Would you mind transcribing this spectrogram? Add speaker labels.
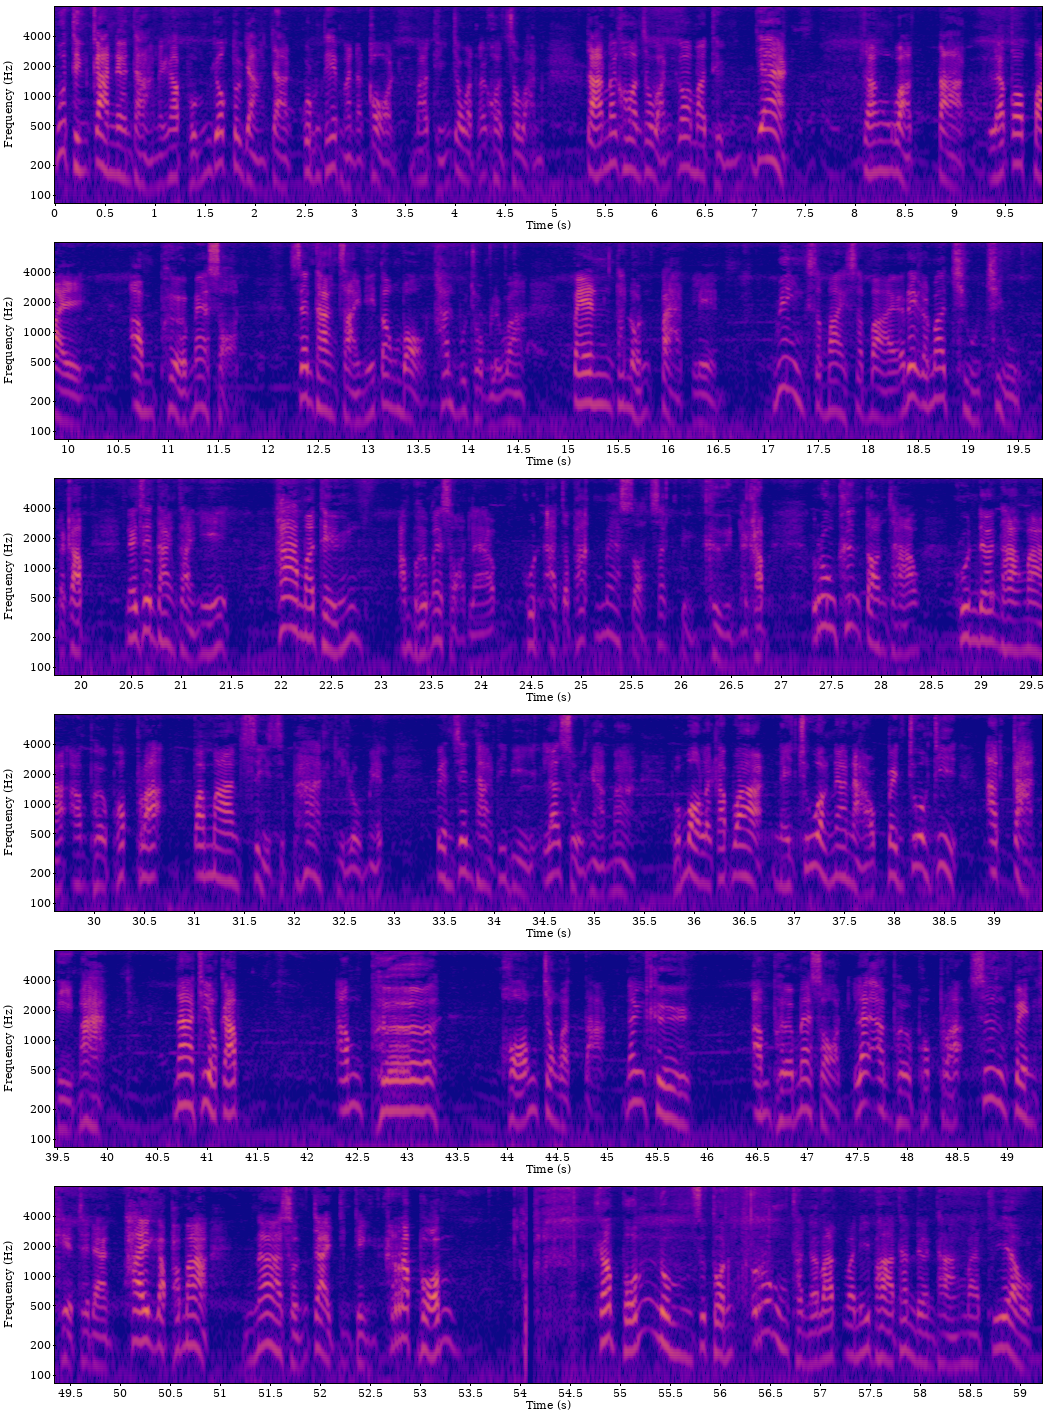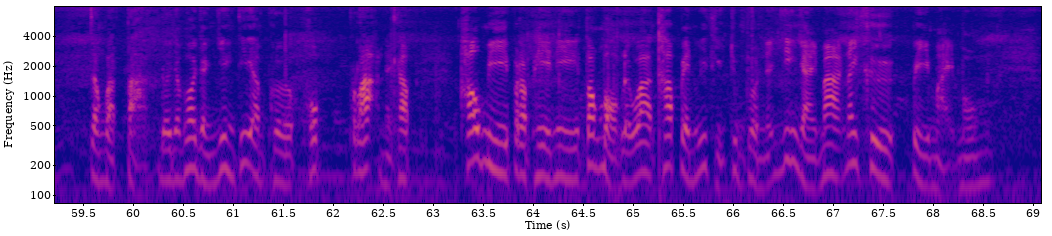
Speaker 1: พูดถึงการเดินทางนะครับ ผมยกตัวอย่างจากกรุงเทพมหานคร มาถึงจังหวัดนครสวรรค์ จากนครสวรรค์ก็มาถึงแยกจังหวัดตากแล้วก็ไปอำเภอแม่สอด เส้นทางสายนี้ต้องบอกท่านผู้ชมเลยว่า เป็นถนน 8 เลน วิ่งสบายๆเรียกกันว่าชิวๆนะครับ ในเส้นทางสายนี้ ถ้ามาถึงอำเภอแม่สอดแล้ว คุณอาจจะพักแม่สอดสักหนึ่งคืนนะครับ รุ่งขึ้นตอนเช้า คุณเดินทางมาอำเภอพบพระประมาณ 45 กิโลเมตร เป็นเส้นทางที่ดีและสวยงามมาก ผมบอกเลยครับว่าในช่วงหน้าหนาวเป็นช่วงที่อากาศดีมาก น่าเที่ยวครับอำเภอของจังหวัดตาก นั่นคืออำเภอแม่สอดและอำเภอพบพระ ซึ่งเป็นเขตชายแดนไทยกับพม่าน่าสนใจจริง ๆ ครับผม ครับผมหนุ่มสุทนรุ่งธัญรัตน์วันนี้พาท่านเดินทางมาเที่ยวจังหวัดตาก โดยเฉพาะอย่างยิ่งที่อำเภอพบพระนะครับเขามีประเพณีต้องบอกเลยว่าถ้าเป็นวิถีชุมชนเนี่ยยิ่งใหญ่มากนั่นคือปีใหม่มง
